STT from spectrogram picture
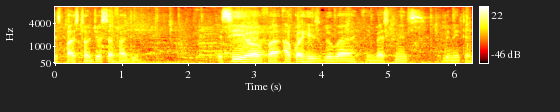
Is Pastor Joseph Adi, the CEO of uh, Aqua Hills Global Investments Limited.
